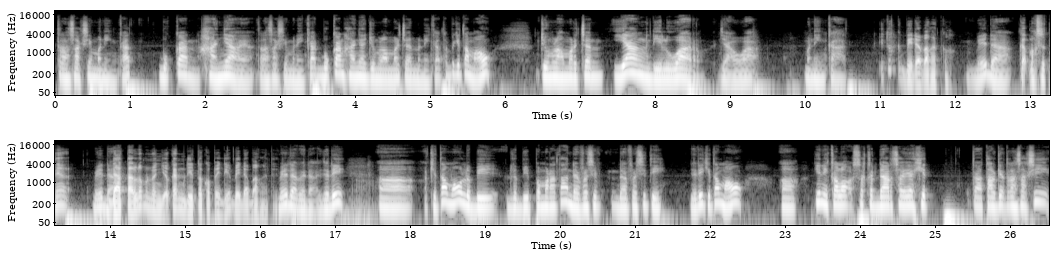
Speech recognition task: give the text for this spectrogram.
transaksi meningkat, bukan hanya ya transaksi meningkat, bukan hanya jumlah merchant meningkat, tapi kita mau jumlah merchant yang di luar Jawa meningkat. itu beda banget kok Beda, Kak, maksudnya beda. data lu menunjukkan di Tokopedia beda banget ya beda-beda. Jadi eh, kita mau lebih lebih pemerataan diversi, diversity. Jadi kita mau eh, ini kalau sekedar saya hit ta- target transaksi,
